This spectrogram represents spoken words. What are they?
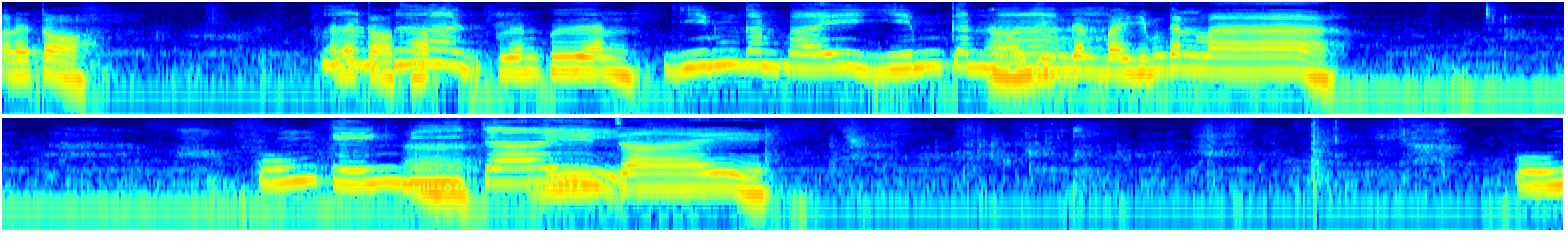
อะไรต่อ อะไรต่อครับ เพื่อนเพื่อนยิ้มกันไป ยิ้มกันเอ่มาอยิ้มกันไปยิ้มกันมา กุ้งกิ้งอ่าดีใจ ดีใจ กุ้ง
